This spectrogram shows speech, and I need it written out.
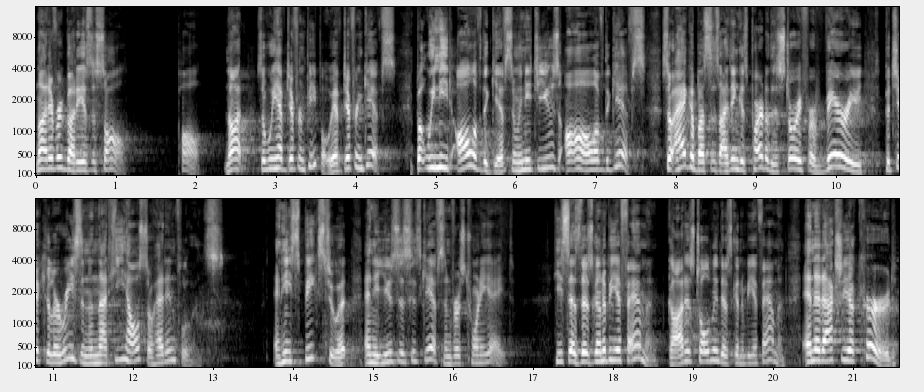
not everybody is a Saul, Paul. Not, so we have different people, we have different gifts. But we need all of the gifts and we need to use all of the gifts. So Agabus is, I think, is part of this story for a very particular reason in that he also had influence. And he speaks to it and he uses his gifts in verse 28. He says, There's going to be a famine. God has told me there's going to be a famine. And it actually occurred.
